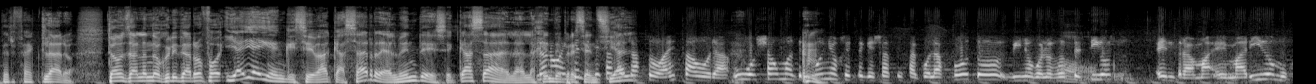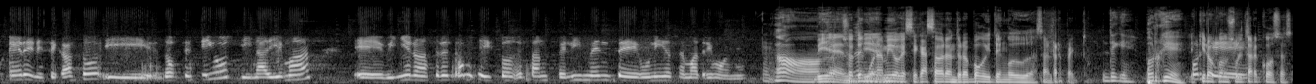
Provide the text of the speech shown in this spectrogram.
Perfecto. Claro. Estamos hablando de Julieta Rofo. ¿Y hay alguien que se va a casar realmente? ¿Se casa la, la No, gente no, hay presencial? Gente que ya se casó a esta hora. Hubo ya un matrimonio, gente que ya se sacó la foto, vino con los dos testigos. Entra ma- eh, marido, mujer en este caso, y dos testigos y nadie más. Eh, vinieron a hacer el trámite y son- están felizmente unidos en matrimonio. No, Bien. Yo tengo bien, un amigo bien. que se casa ahora dentro de poco y tengo dudas al respecto. ¿De qué? ¿Por qué? Le ¿Por quiero qué? consultar cosas.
